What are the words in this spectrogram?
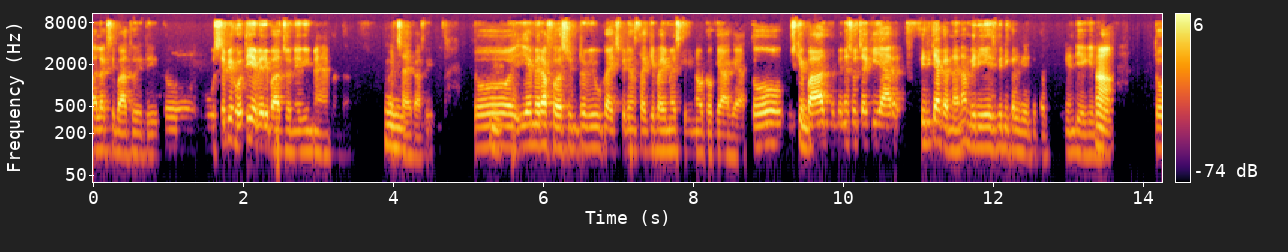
अलग सी बात हुई थी। तो उससे भी होती है मेरी बात जो नेवी में है बंदा। हम्म। अच्छा है काफ़ी। तो हम्म। ये मेरा फ़र्स्ट इंटरव्यू का एक्सपीरियंस था कि भाई मैं स्क्रीन आउट होके आ गया। तो उसके बाद मैंने सोचा कि यार फिर क्या करना है ना? मेरी एज भी निकल गई थी तब इंडिया के लिए। हाँ. तो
